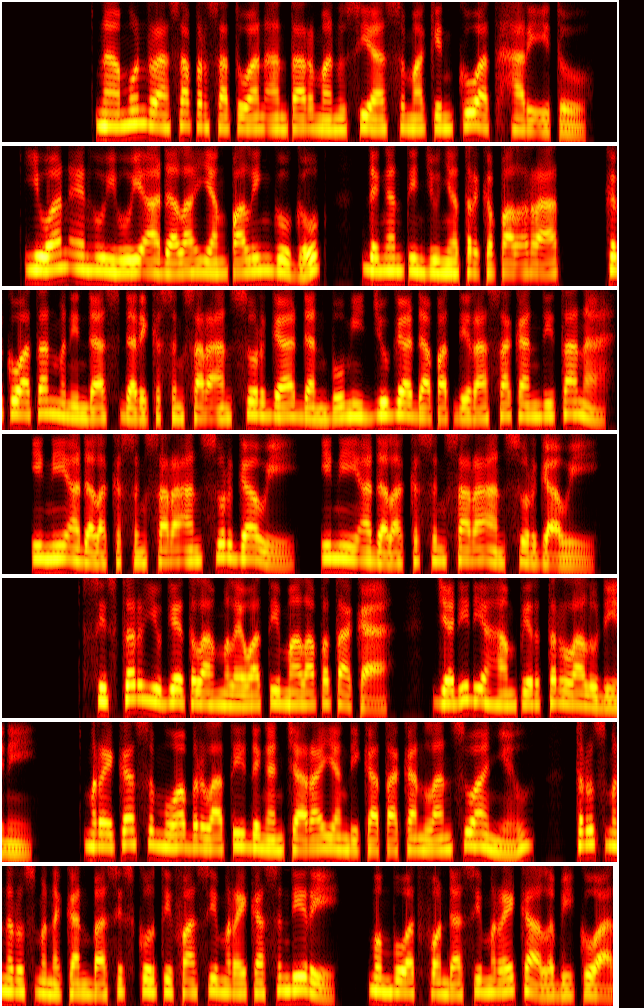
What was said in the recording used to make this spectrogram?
Namun rasa persatuan antar manusia semakin kuat hari itu. Yuan En Hui Hui adalah yang paling gugup, dengan tinjunya terkepal erat, kekuatan menindas dari kesengsaraan surga dan bumi juga dapat dirasakan di tanah. Ini adalah kesengsaraan surgawi, ini adalah kesengsaraan surgawi. Sister Yuge telah melewati malapetaka, jadi dia hampir terlalu dini. Mereka semua berlatih dengan cara yang dikatakan Lan Suanyu, terus-menerus menekan basis kultivasi mereka sendiri, membuat fondasi mereka lebih kuat.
